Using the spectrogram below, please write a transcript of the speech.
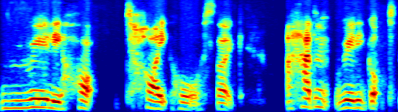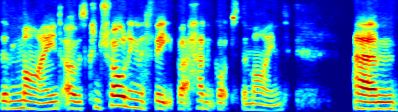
really hot, tight horse. Like I hadn't really got to the mind. I was controlling the feet, but I hadn't got to the mind. Um,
